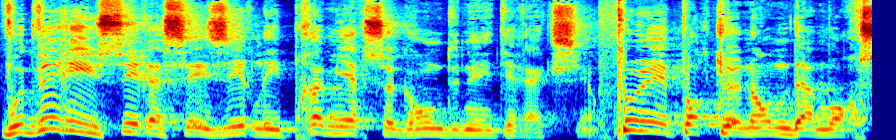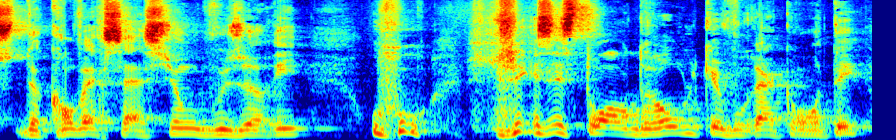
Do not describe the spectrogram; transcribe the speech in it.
vous devez réussir à saisir les premières secondes d'une interaction. Peu importe le nombre d'amorces, de conversations que vous aurez ou les histoires drôles que vous racontez,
